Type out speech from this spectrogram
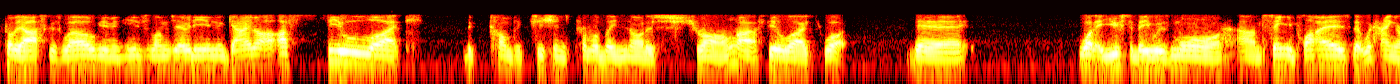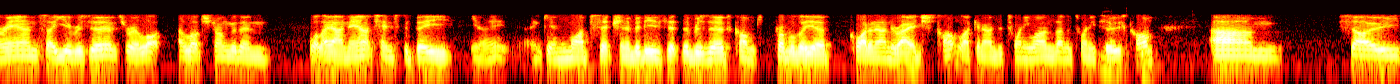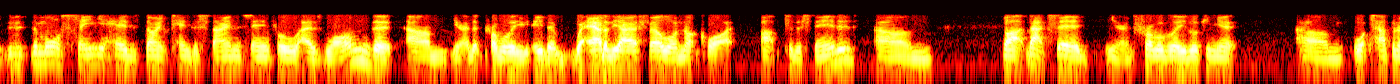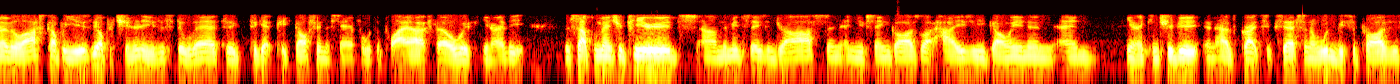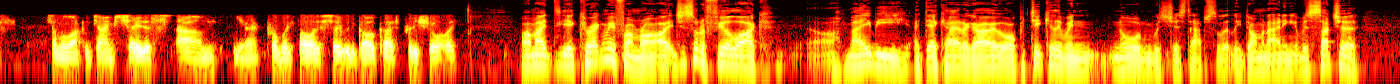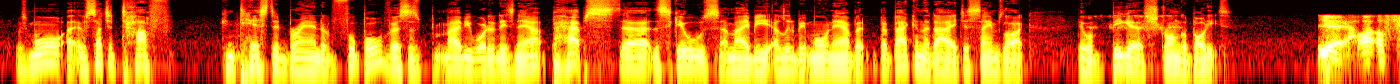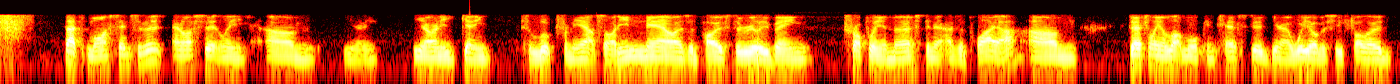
probably ask as well, given his longevity in the game. I, feel like the competition's probably not as strong. I feel like what there what there used to be was more um, senior players that would hang around. So your reserves were a lot a lot stronger than what they are now. It tends to be, you know, again, my perception of it is that the reserves comp's probably a quite an underage comp, like an under 21s, under 22s comp. Um, so the, the, more senior heads don't tend to stay in the SANFL as long. That um, you know that probably either were out of the AFL or not quite up to the standard. Um, but that said, you know probably looking at um, what's happened over the last couple of years, the opportunities are still there to, to get picked off in the SANFL to play AFL with you know the the supplementary periods, um, the mid-season drafts, and, and you've seen guys like Hazy go in and, and you know contribute and have great success. And I wouldn't be surprised if someone like a James Tsitas, um, you know, probably follows suit with the Gold Coast pretty shortly. Oh, mate, yeah, correct me if I'm wrong. I just sort of feel like oh, maybe a decade ago, or particularly when Norwood was just absolutely dominating, it was such a, it was more, it was such a tough, contested brand of football versus maybe what it is now. Perhaps uh, the skills are maybe a little bit more now, but but back in the day, it just seems like there were bigger, stronger bodies. Yeah, I, that's my sense of it, and I certainly, um, you know, you're only getting to look from the outside in now as opposed to really being properly immersed in it as a player. Um, definitely a lot more contested. You know, we obviously followed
